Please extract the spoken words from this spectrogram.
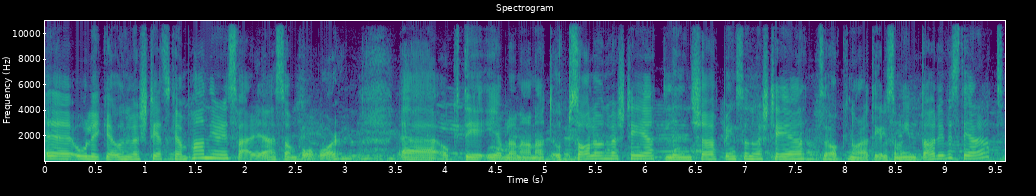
eh, olika universitetskampanjer i Sverige som pågår. Eh, och det är bland annat Uppsala universitet, Linköpings universitet och några till som inte har divesterat.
